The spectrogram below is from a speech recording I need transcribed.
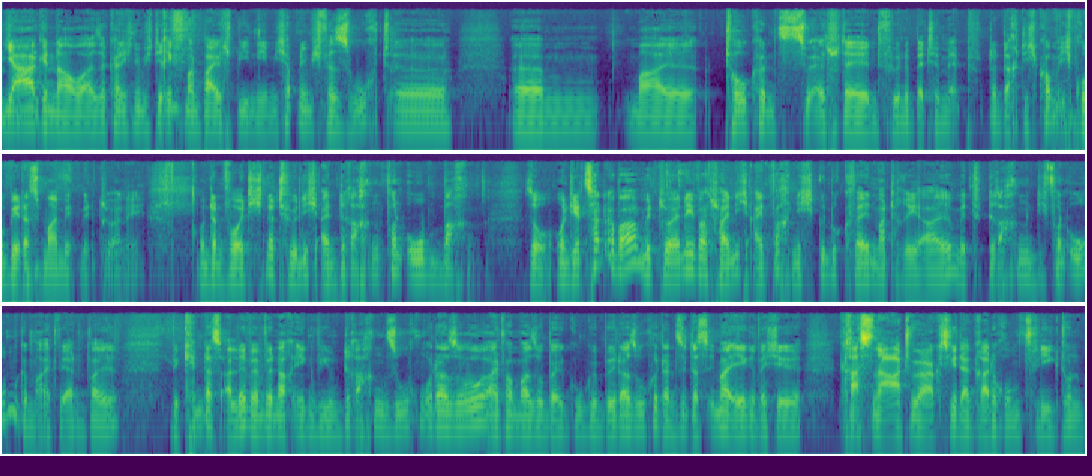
Ja, genau. Also kann ich nämlich direkt mal ein Beispiel nehmen. Ich habe nämlich versucht, äh, ähm, mal Tokens zu erstellen für eine Battle Map. Da dachte ich, komm, ich probiere das mal mit Midjourney. Und dann wollte ich natürlich einen Drachen von oben machen. So, und jetzt hat aber Midjourney wahrscheinlich einfach nicht genug Quellenmaterial mit Drachen, die von oben gemalt werden, weil wir kennen das alle, wenn wir nach irgendwie einem Drachen suchen oder so, einfach mal so bei Google Bildersuche, dann sind das immer irgendwelche krassen Artworks, wie da gerade rumfliegt und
